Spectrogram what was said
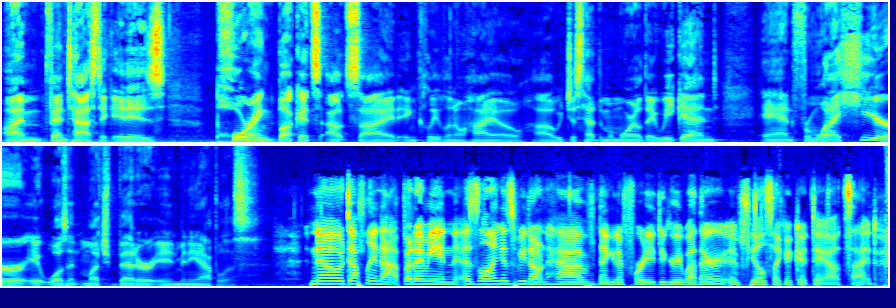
I'm fantastic. It is pouring buckets outside in Cleveland, Ohio. Uh, we just had the Memorial Day weekend, and from what I hear, it wasn't much better in Minneapolis. No, definitely not. But I mean, as long as we don't have negative 40 degree weather, it feels like a good day outside.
